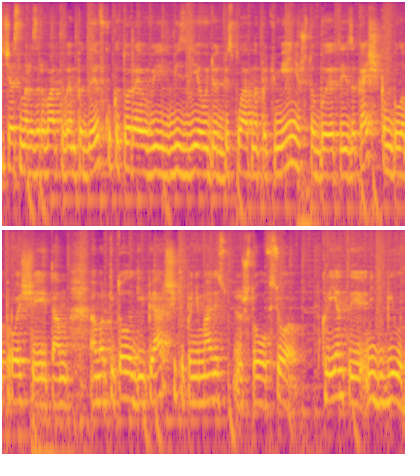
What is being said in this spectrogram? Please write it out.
Сейчас мы разрабатываем PDF-ку, которая везде уйдет бесплатно по Тюмени, чтобы это и заказчикам было проще, и там а, маркетологи и пиарщики понимали, что все, клиенты не дебилы.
